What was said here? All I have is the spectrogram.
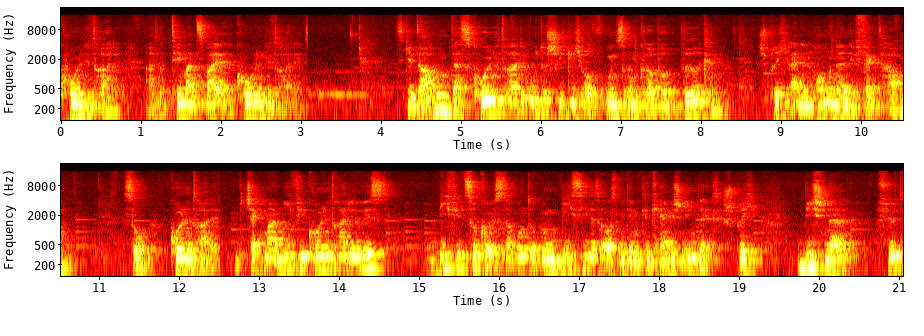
Kohlenhydrate. Also Thema 2, Kohlenhydrate. Es geht darum, dass Kohlenhydrate unterschiedlich auf unseren Körper wirken, sprich einen hormonellen Effekt haben. So, Kohlenhydrate. Check mal, wie viel Kohlenhydrate du isst wie viel Zucker ist darunter und wie sieht es aus mit dem glykämischen Index. Sprich, wie schnell führt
